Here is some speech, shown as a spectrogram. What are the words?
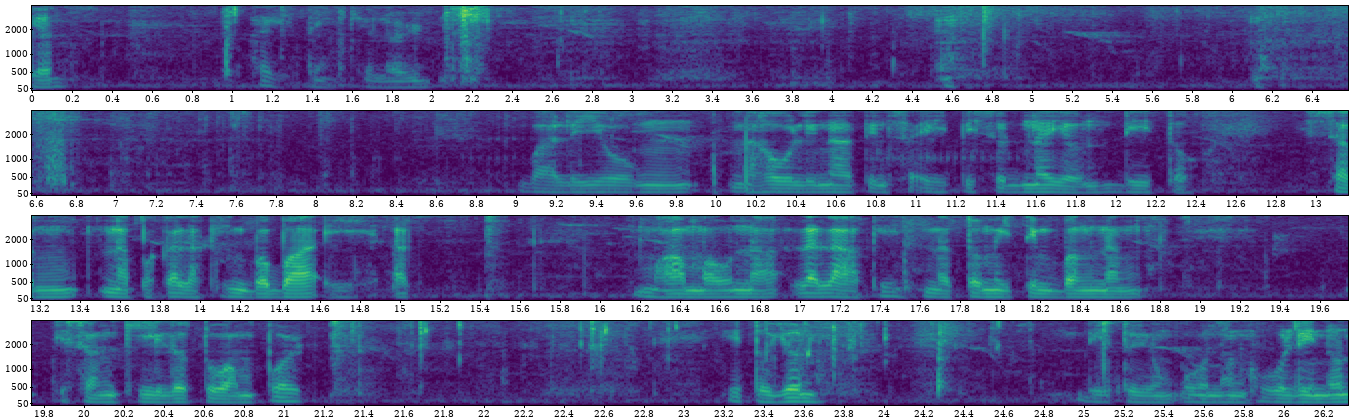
Yan. Ay thank you lord bali yung nahuli natin sa episode na yon dito isang napakalaking babae at mamaw na lalaki na tumitimbang ng isang kilo to one port ito yun. Dito yung unang huli nun.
